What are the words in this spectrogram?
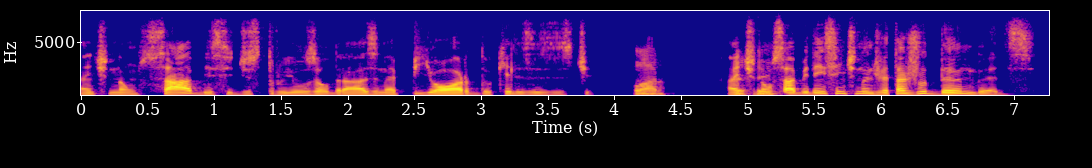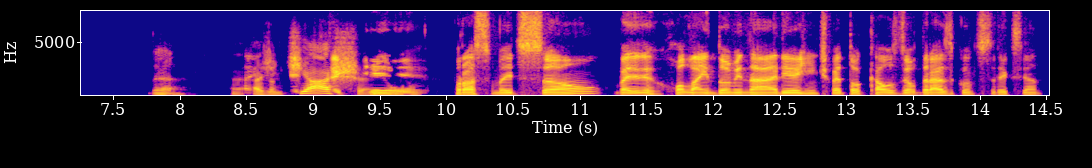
a gente não sabe se destruir os Eldrazi não é pior do que eles existir. Claro. A gente não Perfeito. sabe nem se a gente não devia estar ajudando eles. É. né? Ah, A então gente acha. que próxima edição vai rolar em Dominária e a gente vai tocar os Eldrazi contra os Phyrexianos.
